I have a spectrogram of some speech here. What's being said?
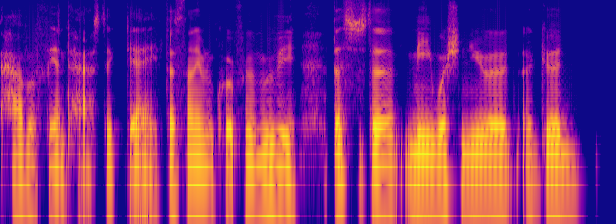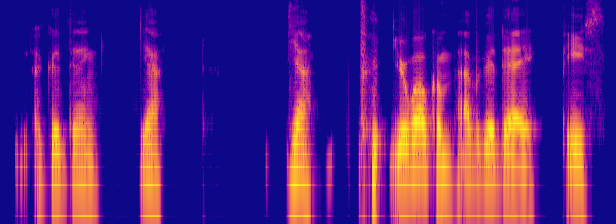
have a fantastic day. That's not even a quote from the movie. That's just a uh, me wishing you a, a good a good thing. Yeah. Yeah. You're welcome. Have a good day. Peace.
